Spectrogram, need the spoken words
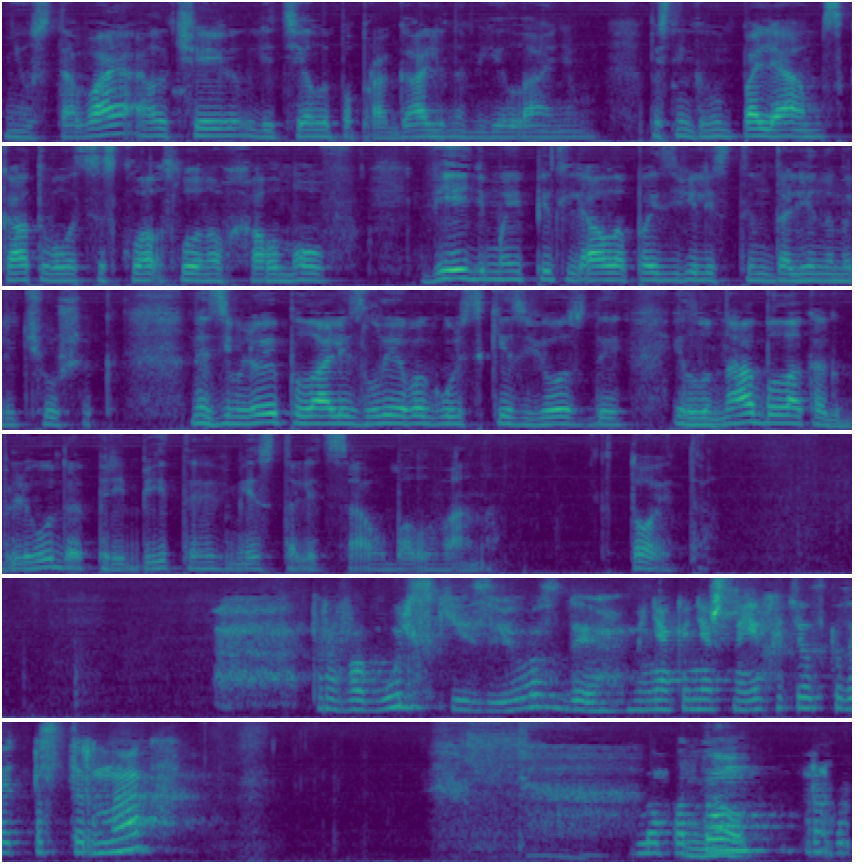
Не уставая, Алчейль летела по прогалинам еланям, по снеговым полям, скатывалась со склонов холмов, ведьмой петляла по извилистым долинам речушек. Над землей пылали злые вагульские звезды, и луна была как блюдо, прибитое вместо лица у болвана. Кто это? про вагульские звезды. Меня, конечно, я хотела сказать Пастернак, но потом но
